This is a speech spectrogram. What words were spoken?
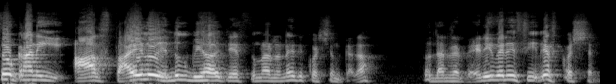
సో కానీ ఆ స్థాయిలో ఎందుకు బిహేవ్ చేస్తున్నాడు అనేది క్వశ్చన్ కదా. So that is very very serious question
